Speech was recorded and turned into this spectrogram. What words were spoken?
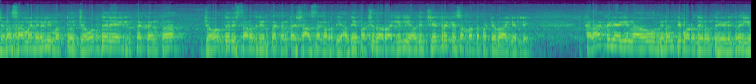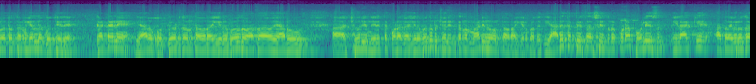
ಜನಸಾಮಾನ್ಯರಲ್ಲಿ ಮತ್ತು ಜವಾಬ್ದಾರಿಯಾಗಿರ್ತಕ್ಕಂಥ ಜವಾಬ್ದಾರಿ ಸ್ಥಾನದಲ್ಲಿ ಇರ್ತಕ್ಕಂಥ ಶಾಸಕರು ಯಾವುದೇ ಪಕ್ಷದವರಾಗಿರಲಿ ಯಾವುದೇ ಕ್ಷೇತ್ರಕ್ಕೆ ಸಂಬಂಧಪಟ್ಟಿರೋ ಆಗಿರಲಿ ಕಳಕಳಿಯಾಗಿ ನಾವು ವಿನಂತಿ ಮಾಡೋದೇನು ಅಂತ ಹೇಳಿದರೆ, ಇವತ್ತು ತಮಗೆಲ್ಲ ಗೊತ್ತಿದೆ, ಘಟನೆ ಯಾರು ಗೊಬ್ಬಿಡ್ದಂಥವರಾಗಿರ್ಬೋದು ಅಥವಾ ಯಾರು ಚೂರಿ ನಿರೀತಕ್ಕೊಳಗಾಗಿರ್ಬೋದು ಚೂರಿ ಮಾಡಿರುವಂಥವ್ರಾಗಿರ್ಬೋದು ಇದು ಯಾರೇ ತಪ್ಪಿಸರಿಸಿದ್ರು ಕೂಡ ಪೊಲೀಸ್ ಇಲಾಖೆ ಅದರ ವಿರುದ್ಧ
